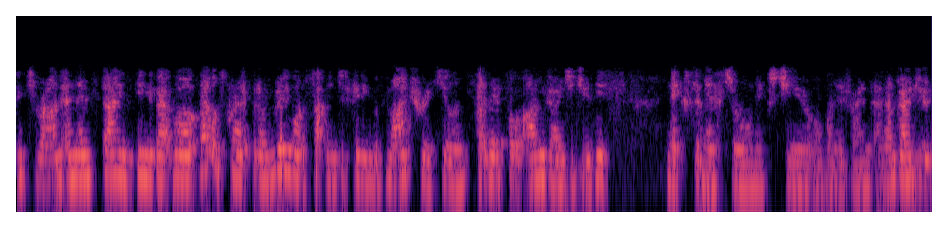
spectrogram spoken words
it's run and then starting to think about, well, that was great, but I really want something to fit in with my curriculum, so therefore I'm going to do this next semester or next year or whatever. And, and I'm going to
